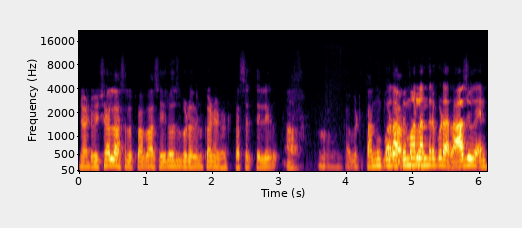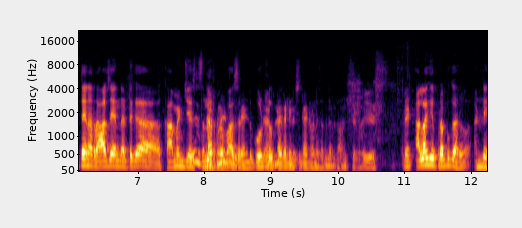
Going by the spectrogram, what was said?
ఇలాంటి విషయాల్లో అసలు ప్రభాస్ ఏ రోజు కూడా వెనుకాడేటువంటి ప్రసక్తే లేదు. కాబట్టి తను కూడా అభిమానులందరూ కూడా రాజు ఎంతైనా రాజు అన్నట్టుగా కామెంట్ చేస్తున్నారు. ప్రభాస్ రెండు కోట్లు. ప్రకటించినటువంటి సందర్భం. రైట్ అలాగే ప్రభు గారు అంటే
